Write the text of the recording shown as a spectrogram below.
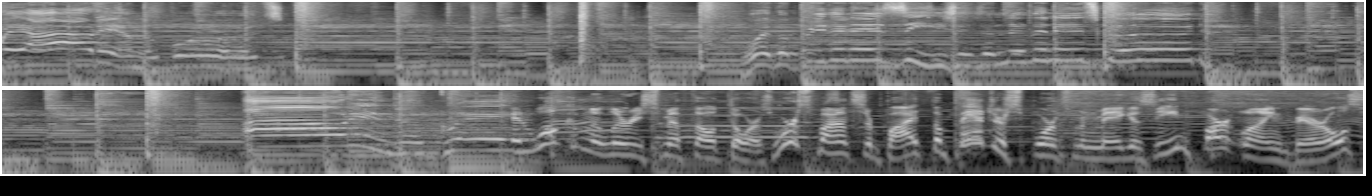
way out in the woods. Where the breathing is easy, the living is good. And welcome to Larry Smith Outdoors. We're sponsored by the Badger Sportsman Magazine, Bartline Barrels,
